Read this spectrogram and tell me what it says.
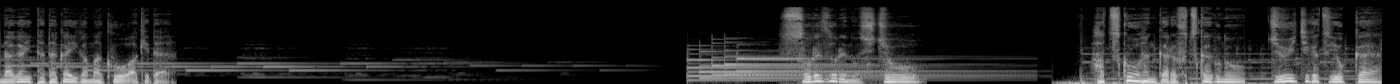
長い戦いが幕を開けた。それぞれの主張初公判から2日後の11月4日、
